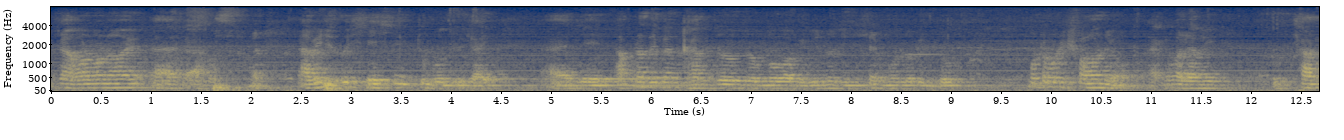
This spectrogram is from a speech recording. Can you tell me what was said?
আচ্ছা আমার মনে হয় আহ, আমি শুধু শেষে একটু বলতে চাই যে আপনারা দেখবেন খাদ্য, দ্রব্য বা বিভিন্ন জিনিসের মূল্য কিন্তু মোটামুটি সহনীয়। একেবারে আমি উচ্ছ্বাস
